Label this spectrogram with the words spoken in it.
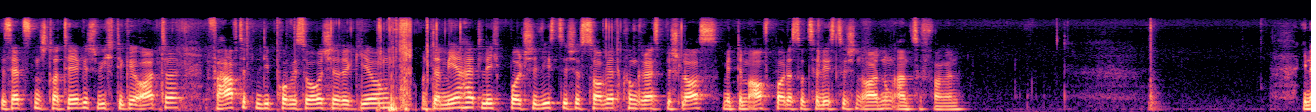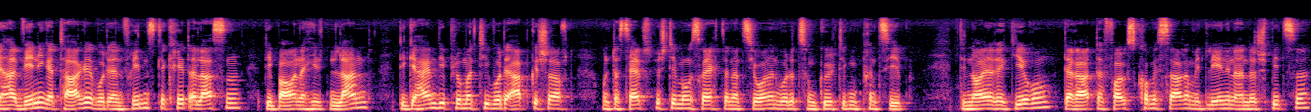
besetzten strategisch wichtige Orte, verhafteten die provisorische Regierung und der mehrheitlich bolschewistische Sowjetkongress beschloss, mit dem Aufbau der sozialistischen Ordnung anzufangen. Innerhalb weniger Tage wurde ein Friedensdekret erlassen, die Bauern erhielten Land, die Geheimdiplomatie wurde abgeschafft und das Selbstbestimmungsrecht der Nationen wurde zum gültigen Prinzip. Die neue Regierung, der Rat der Volkskommissare mit Lenin an der Spitze,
